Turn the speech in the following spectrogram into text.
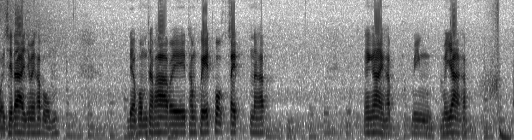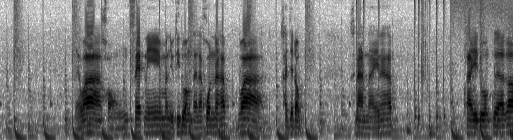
วยใช้ได้ใช่ไหมครับผม เดี๋ยวผมจะพาไปทำเควสพวกเซตนะครับ ง่ายๆครับวิ่งไม่ยากครับ แต่ว่าของเซตนี้มันอยู่ที่ดวงแต่ละคนนะครับ ว่าใครจะดบขนาดไหนนะครับ ใครดวงเกลือก็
